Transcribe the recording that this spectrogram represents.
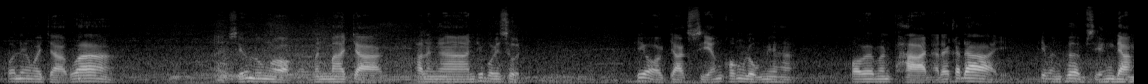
เพราะเนื่องมาจากว่าเสียงลุงออกมันมาจากพลังงานที่บริสุทธิ์ ที่ออกจากเสียงของลุงเนี่ยฮะพอมันผ่านอะไรก็ได้ ที่มันเพิ่มเสียงดัง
